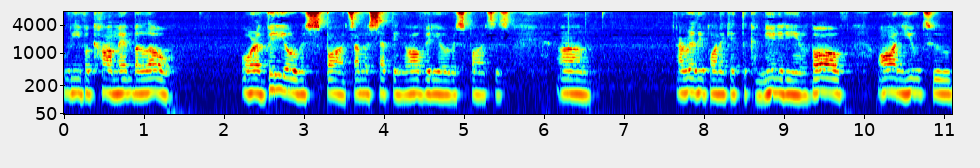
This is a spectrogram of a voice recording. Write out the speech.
leave a comment below or a video response. I'm accepting all video responses. Um, I really want to get the community involved on YouTube.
